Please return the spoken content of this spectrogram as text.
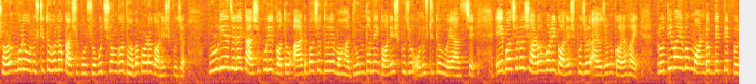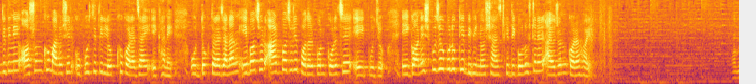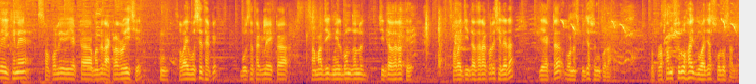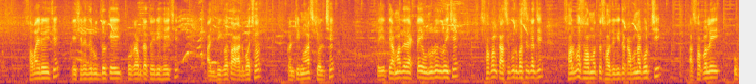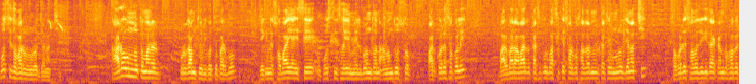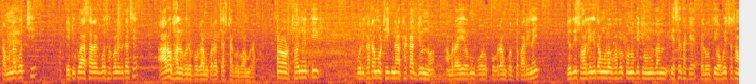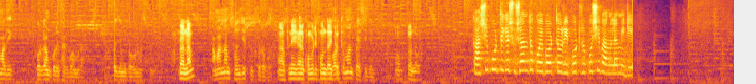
সড়ম্বরে অনুষ্ঠিত হল কাশীপুর সবুজ সংঘ ধবাপড়া গণেশ পূজা। পুরুলিয়া জেলায় কাশীপুরে গত আট বছর ধরে মহা ধুমধামে গণেশ পুজো অনুষ্ঠিত হয়ে আসছে। এই বছরও সাড়ম্বরে গণেশ পুজোর আয়োজন করা হয়। প্রতিমা এবং মণ্ডপ দেখতে প্রতিদিনই অসংখ্য মানুষের উপস্থিতি লক্ষ্য করা যায় এখানে। উদ্যোক্তারা জানান এবছর আট বছরে পদার্পণ করেছে এই পুজো। এই গণেশ পুজো উপলক্ষে বিভিন্ন সাংস্কৃতিক অনুষ্ঠানের আয়োজন করা হয়। তবে এইখানে সকলে ওই একটা আমাদের আঁকড়া রয়েছে। সবাই বসে থাকে। বসে থাকলে একটা সামাজিক মেলবন্ধনের চিন্তাধারাতে সবাই চিন্তাধারা করে ছেলেরা যে একটা গণেশ পূজা শুরু করা হয় তো প্রথম শুরু হয় দু হাজার ষোলো সালে। সবাই রয়েছে। এই ছেলেদের উদ্যোগে এই প্রোগ্রামটা তৈরি হয়েছে। আজ বিগত আট বছর কন্টিনিউয়াস চলছে। তো এতে আমাদের একটাই অনুরোধ রয়েছে সকল কাশীপুরবাসীর কাছে সর্বসহমতে সহযোগিতা কামনা করছি। আর সকলেই উপস্থিত হবার অনুরোধ জানাচ্ছি। আরও উন্নত মানের প্রোগ্রাম তৈরি করতে পারব, যেখানে সবাই এসে উপস্থিত হয়ে মেলবন্ধন, আনন্দ উৎসব পার করে সকলেই। বারবার আবার কাশীপুরবাসীকে সর্বসাধারণের কাছে অনুরোধ জানাচ্ছি, সকলের সহযোগিতা একান্তভাবে কামনা করছি। এটুকু আশা রাখব সকলের কাছে। আরও ভালো করে প্রোগ্রাম করার চেষ্টা করব আমরা অর্থনৈতিক পরিকাঠামো ঠিক না থাকার জন্য আমরা এরকম প্রো- প্রোগ্রাম করতে পারি নাই। যদি সহযোগিতামূলকভাবে কোনো কিছু অনুদান এসে থাকে তাহলে অতি অবশ্যই সামাজিক প্রোগ্রাম করে থাকব আমরা। গভর্নেন্স আপনার নাম? আমার নাম সঞ্জীব সুত্র আপনি এখানে কমিটি কোন দায়িত্ব? বর্তমান প্রেসিডেন্ট ধন্যবাদ। কাশীপুর থেকে সুশান্ত কৈবর্ত রিপোর্ট রূপসী বাংলা মিডিয়া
